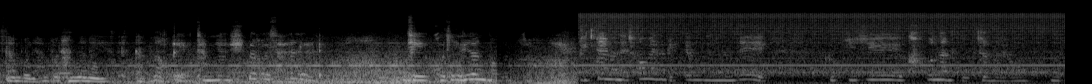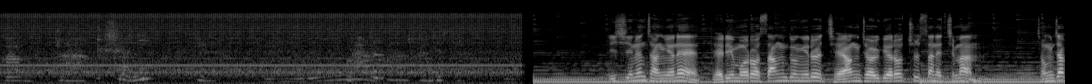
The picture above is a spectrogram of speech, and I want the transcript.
지난번에 한번 작년에 했다고요? 네, 작년 11월 4일에 되고 제 거의 1년 넘은 거죠. 빚 때문에 처음에는 빚 때문에 했는데 그 빚이 갚고 나니까 없잖아요. 그러니까 아, 시간이? 네. 그걸 하다가 안 됐어요. 이 씨는 작년에 대리모로 쌍둥이를 재앙절개로 출산했지만 정작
